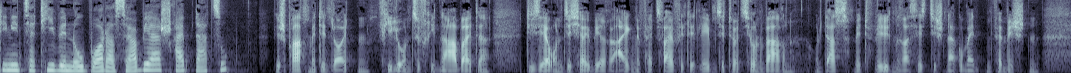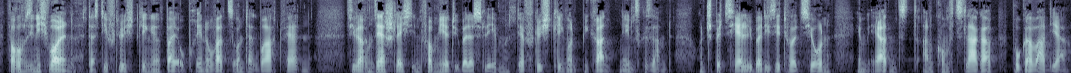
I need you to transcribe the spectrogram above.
Die Initiative No Border Serbia schreibt dazu, wir sprachen mit den Leuten, viele unzufriedene Arbeiter, die sehr unsicher über ihre eigene verzweifelte Lebenssituation waren und das mit wilden rassistischen Argumenten vermischten, warum sie nicht wollen, dass die Flüchtlinge bei Obrenovac untergebracht werden. Sie waren sehr schlecht informiert über das Leben der Flüchtlinge und Migranten insgesamt und speziell über die Situation im Erstankunftslager Bogavadia.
